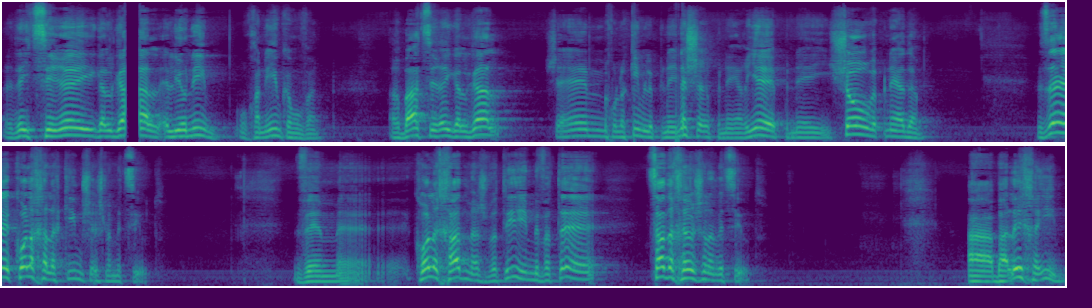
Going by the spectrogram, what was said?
על ידי צירי גלגל עליונים, רוחניים כמובן. ארבעה צירי גלגל שהם מחולקים לפני נשר, פני אריה, פני שור ופני אדם. וזה כל החלקים שיש למציאות. וכל אחד מהשבטים מבטא צד אחר של המציאות. הבעלי חיים,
